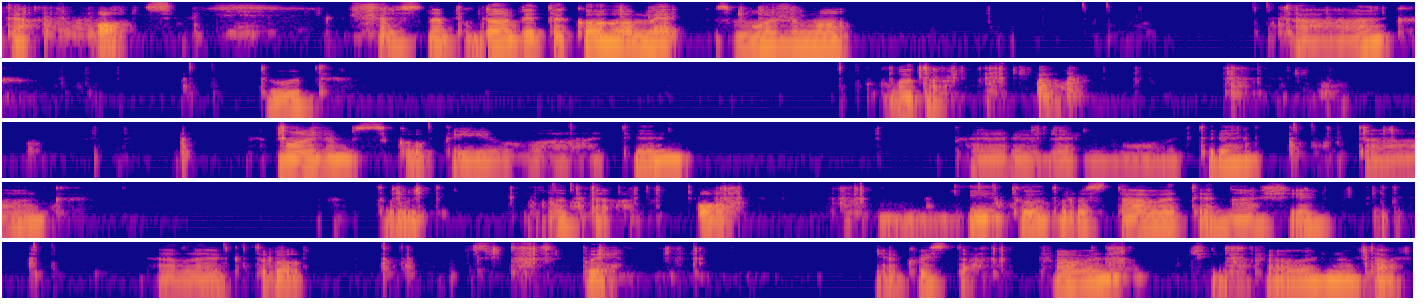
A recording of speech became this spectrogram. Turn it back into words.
Так, о. Щось наподобі такого ми зможемо. Так. Тут. Отак. Можемо скопіювати, перевернути. Так. Тут отак. О. І тут розставити наші електростовпи. Якось так. Правильно? Чи неправильно? Так.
